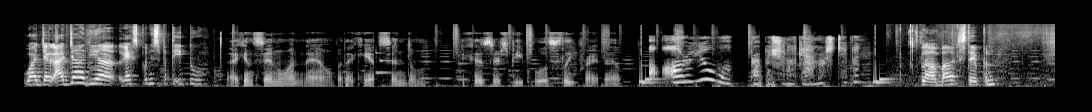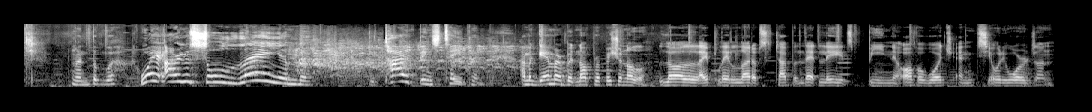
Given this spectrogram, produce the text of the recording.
Wajar aja dia responnya seperti itu. I can send one now, but I can't send them because there's people asleep right now. Are you a professional gamer, Stephen? Lama banget Stephen Ngantuk gua Why are you so lame? To typing Stephen I'm a gamer but not professional Lol, I play a lot of stuff but lately it's been Overwatch and COD Warzone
